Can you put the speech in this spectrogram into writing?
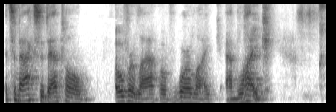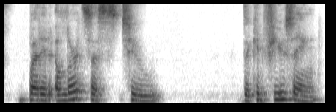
it's an accidental overlap of warlike and like, but it alerts us to the confusing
